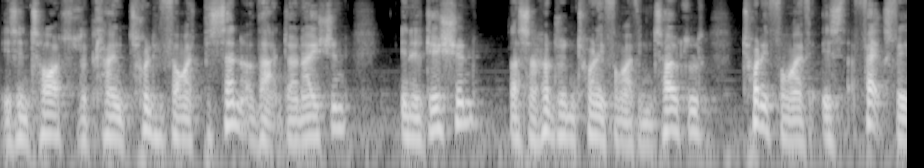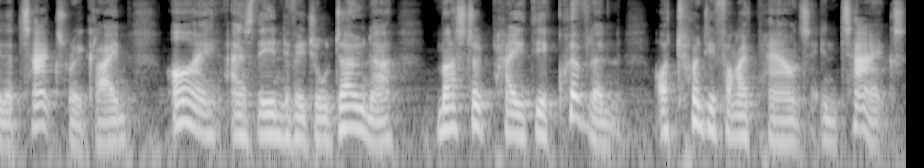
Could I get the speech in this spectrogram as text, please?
is entitled to claim 25% of that donation in addition, that's 125 in total. 25 is effectively the tax reclaim. I, as the individual donor, must have paid the equivalent of £25 in tax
